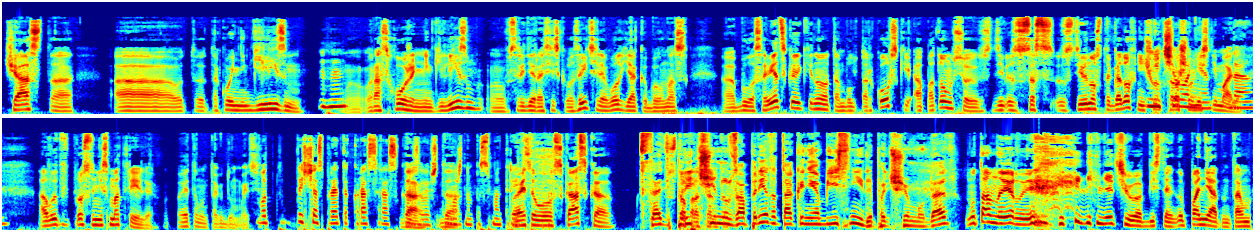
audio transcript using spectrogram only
часто а, вот такой нигилизм, э, расхожий нигилизм э, в среде российского зрителя. Вот якобы у нас э, было советское кино, там был Тарковский, а потом все, с дев- со- с 90-х годов ничего, хорошего не нет, снимали. да. А вы просто не смотрели, поэтому так думаете. Вот ты сейчас про это как раз рассказываешь, что да. можно посмотреть. Поэтому сказка Кстати, 100%. причину запрета так и не объяснили, почему, да? Ну, там, наверное, не- нечего объяснять. Ну, понятно, там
